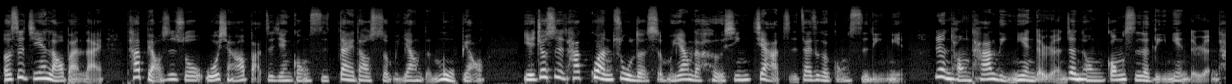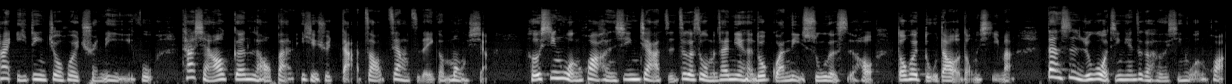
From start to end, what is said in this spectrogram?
而是今天老板来，他表示说我想要把这间公司带到什么样的目标。也就是他灌注了什么样的核心价值在这个公司里面，认同他理念的人，认同公司的理念的人，他一定就会全力以赴。他想要跟老板一起去打造这样子的一个梦想。核心文化、核心价值，这个是我们在念很多管理书的时候都会读到的东西嘛。但是如果今天这个核心文化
